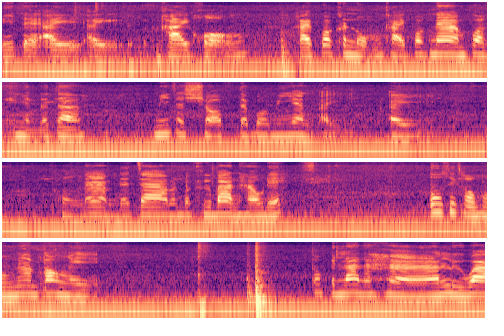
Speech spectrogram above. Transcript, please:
มีแต่ไอไอขายของขายพวกขนมขายพวกน้ำพวกอีหยังเด้อจ้ามีแต่ช็อปแต่บ่มีอันไอไอห้องน้ำเด้อจ้ามันบ่คือบ้านเฮาเด้ ต้องสิเขาห้องน้ำต้องไอต้องเป็นร้านอาหารหรือว่า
